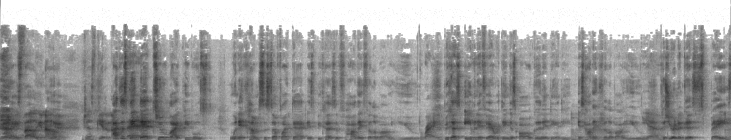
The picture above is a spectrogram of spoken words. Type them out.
Yeah, right. so you know, Yeah. just getting I just that. think that too, like people's when it comes to stuff like that, it's because of how they feel about you. right. Because even if everything is all good and dandy, it's how they feel about you. Mm-hmm. Yeah. Mm-hmm. Because you're in a good space.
